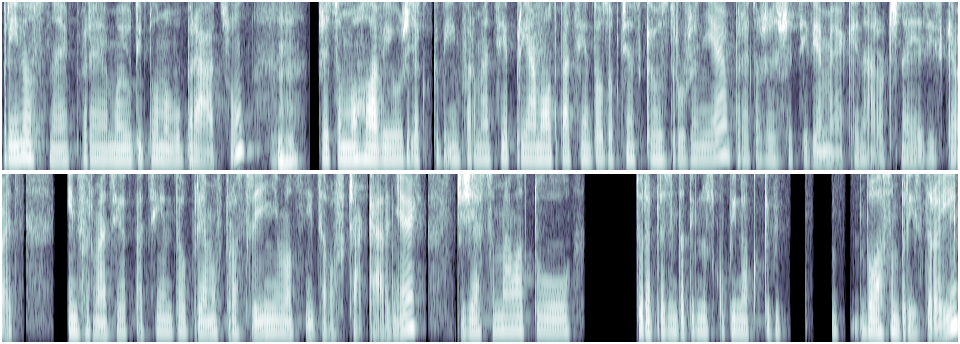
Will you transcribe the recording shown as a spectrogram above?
prínosné pre moju diplomovú prácu, uh-huh. že som mohla využiť ako keby informácie priamo od pacientov z občianského združenia, pretože všetci vieme, aké náročné je získavať informácie od pacientov priamo v prostredí nemocnice alebo v čakárniach. Čiže ja som mala tú, tú reprezentatívnu skupinu, ako keby bola som pri zdroji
